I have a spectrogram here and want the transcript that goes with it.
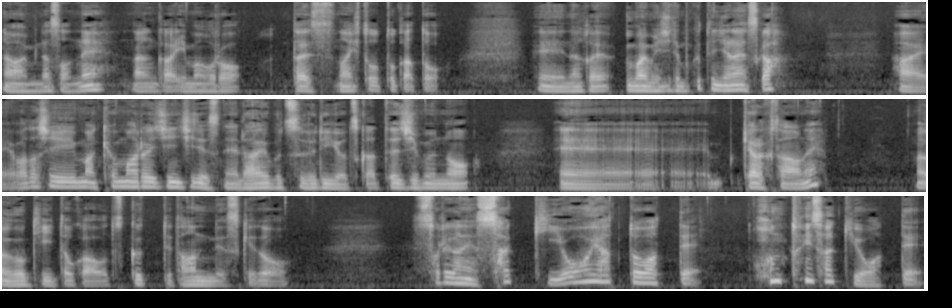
あ皆さんねなんか今頃大切な人とかと、えーなんかうまい飯でも食ってんじゃないですか？はい。私、まあ、今日丸一日ですねライブ 2D を使って自分の、えーキャラクターのね動きとかを作ってたんですけどそれがねさっきようやっと終わって本当にさっき終わって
